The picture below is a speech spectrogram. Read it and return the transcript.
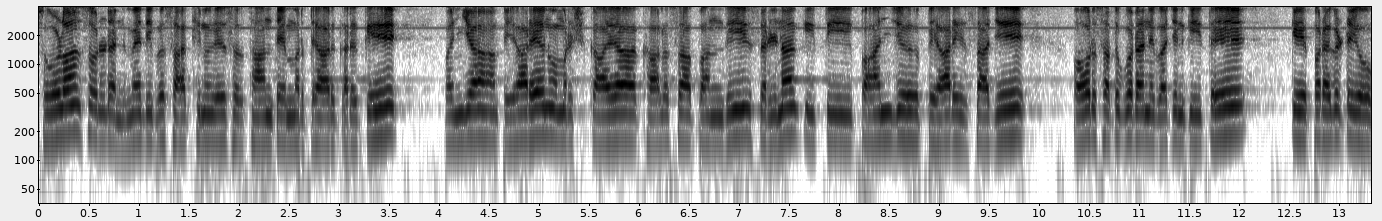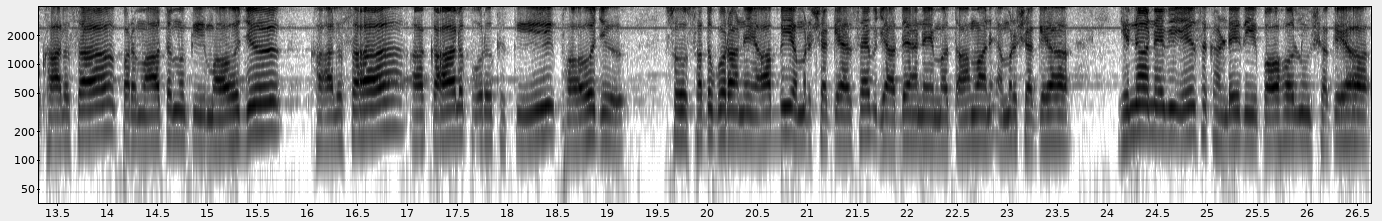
1699 ਦੀ ਵਿਸਾਖੀ ਨੂੰ ਇਸ ਸਥਾਨ ਤੇ ਅੰਮ੍ਰਿਤ ਤਿਆਰ ਕਰਕੇ ਪੰਜਾਂ ਪਿਆਰਿਆਂ ਨੂੰ ਅੰਮ੍ਰਿਤ ਛਕਾਇਆ, ਖਾਲਸਾ ਪੰਥ ਦੀ ਸਿਰਜਣਾ ਕੀਤੀ, ਪੰਜ ਪਿਆਰੇ ਸਾਜੇ ਔਰ ਸਤਿਗੁਰਾਂ ਨੇ ਵਚਨ ਕੀਤੇ। ਕਿ ਪ੍ਰਗਟਿਓ ਖਾਲਸਾ, ਪਰਮਾਤਮ ਕੀ ਮੌਜ, ਖਾਲਸਾ, ਅਕਾਲ ਪੁਰਖ ਕੀ ਫੌਜ। ਸੋ ਸਤਿਗੁਰਾਂ ਨੇ ਆਪ ਵੀ ਅੰਮ੍ਰਿਤ ਛਕਿਆ, ਸਾਹਿਬਜ਼ਾਦਿਆਂ ਨੇ, ਮਾਤਾਵਾਂ ਨੇ ਅੰਮ੍ਰਿਤ ਛਕਿਆ, ਜਿਨ੍ਹਾਂ ਨੇ ਵੀ ਇਸ ਖੰਡੇ ਦੀ ਪੌਹਲ ਨੂੰ ਛਕਿਆ,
